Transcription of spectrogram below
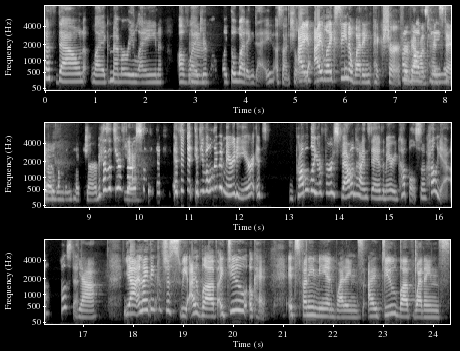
us down like memory lane of like Mm. your like the wedding day, essentially. I I like seeing a wedding picture I for love seeing Valentine's a Day. good wedding picture because it's your Yeah. first. If it, if you've only been married a year, it's probably your first Valentine's Day as a married couple. So hell yeah, post it. Yeah. Yeah, and I think that's just sweet. I love, I do, okay. It's funny, me and weddings. I do love weddings.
